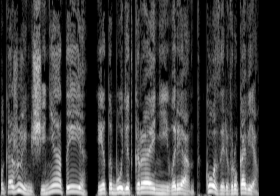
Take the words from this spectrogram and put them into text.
Покажу им щенят и... Это будет крайний вариант, козырь в рукаве.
